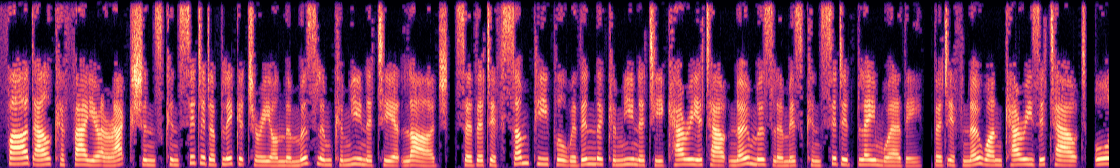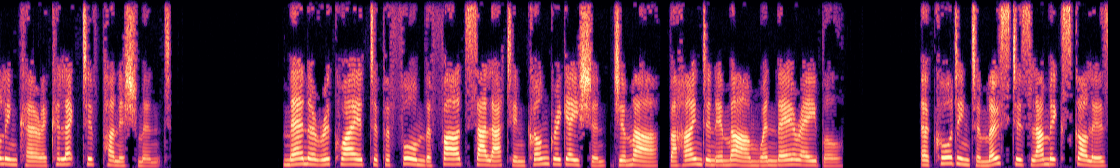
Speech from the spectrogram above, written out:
Fard al-kifaya are actions considered obligatory on the Muslim community at large, so that if some people within the community carry it out no Muslim is considered blameworthy, but if no one carries it out, all incur a collective punishment. Men are required to perform the Fard Salat in congregation behind an imam when they are able. According to most Islamic scholars,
